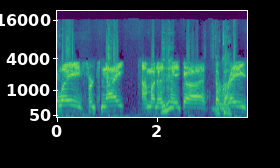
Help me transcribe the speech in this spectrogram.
play for tonight. I'm gonna Mhm. take uh, the Okay. Rays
